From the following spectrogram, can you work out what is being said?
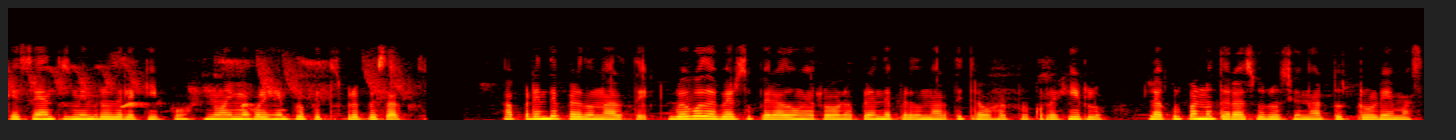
que sean tus miembros del equipo. No hay mejor ejemplo que tus propios actos. Aprende a perdonarte. Luego de haber superado un error, aprende a perdonarte y trabajar por corregirlo. La culpa no te hará solucionar tus problemas.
